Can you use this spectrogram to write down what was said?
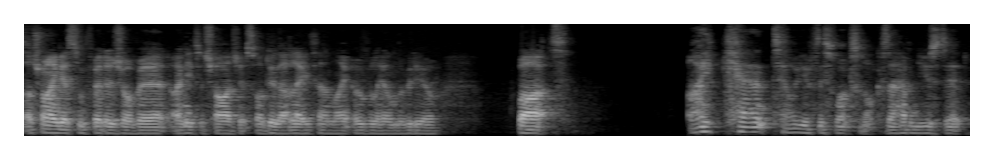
I'll try and get some footage of it. I need to charge it, so I'll do that later and like overlay on the video. But I can't tell you if this works or not because I haven't used it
